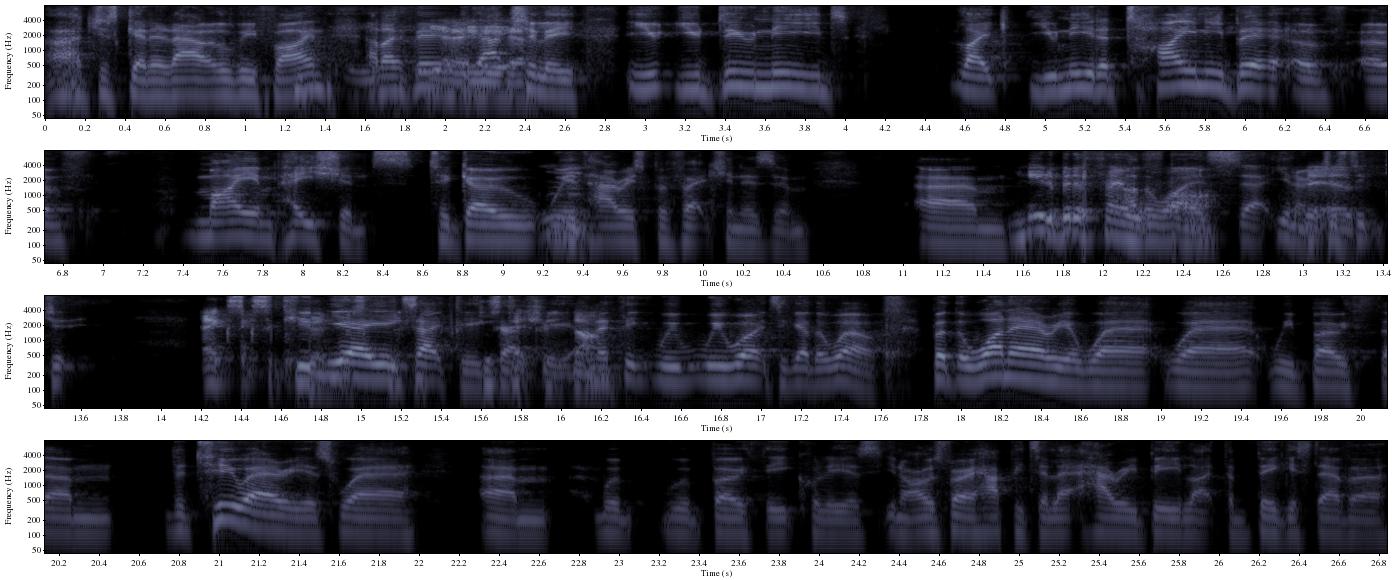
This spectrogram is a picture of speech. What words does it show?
ah, just get it out, it'll be fine, and I think Yeah, yeah. actually you you do need like you need a tiny bit of of my impatience to go with Mm. Harry's perfectionism. Um, You need a bit of fail otherwise, uh, you know, just, of ju- execution. yeah, just- exactly, just exactly. And I think we we work together well. But the one area where where we both um the two areas where um we're, we're both equally as you know, I was very happy to let Harry be like the biggest ever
